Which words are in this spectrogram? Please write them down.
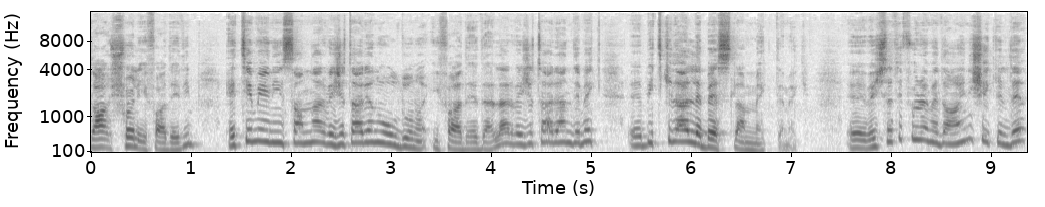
daha şöyle ifade edeyim. Et yemeyen insanlar vejetaryen olduğunu ifade ederler. Vejetaryen demek e, bitkilerle beslenmek demek. E, vejetatif üreme de aynı şekilde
